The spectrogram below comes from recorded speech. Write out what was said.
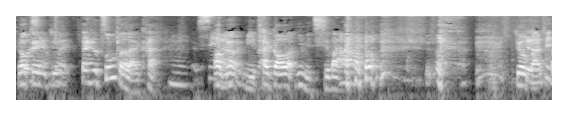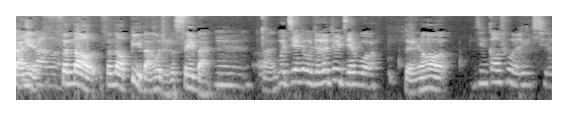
然后可以就不够显位，但是综合来看，嗯哦，没有，你太高了，一米七八，啊 就把把你分到分到 B 班或者是 C 班，嗯，啊，我接着我觉得这个结果对，然后已经高出我的预期了。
